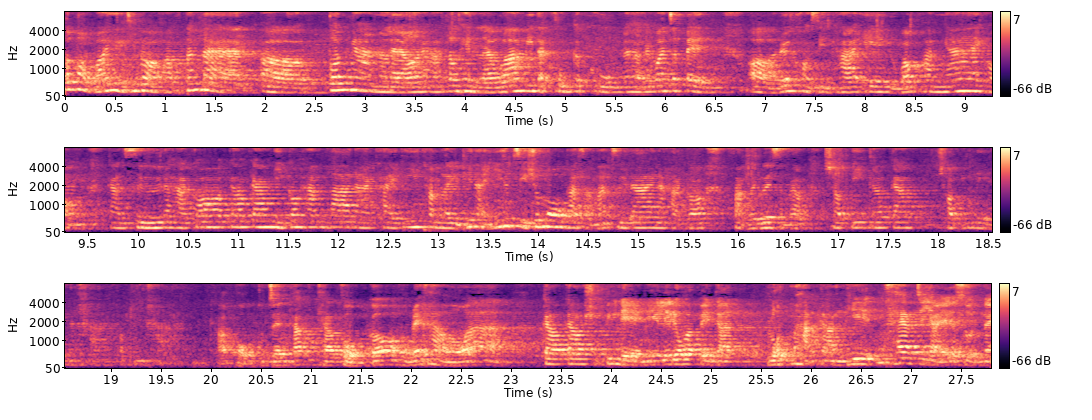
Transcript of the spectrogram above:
ต้องบอกว่าอย่างที่บอกครับ ตั้งแต่เอ่อต้นงานมาแล้วนะคะเราเห็นแล้วว่ามีแต่คุ้มกับคุ้มนะคะไม่ว่าจะเป็นเอ่อเรื่องของสินค้าเองหรือว่าความง่ายของการซื้อนะคะ ก็ 99 นี้ก็ห้ามพลาดนะคะใครที่ทำอะไรอยู่ที่ไหน 24 ชั่วโมงค่ะสามารถซื้อได้นะคะ ก็ฝากไว้ด้วยสำหรับ Shopee 99 Shopping Day นะคะ ขอบคุณค่ะ ครับผมคุณเจนครับ ครับผมก็ผมได้ข่าวมาว่า 99 Shopping Day นี่เรียกได้ว่าเป็นการลดมหากรรมที่แทบจะใหญ่ที่สุดใน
